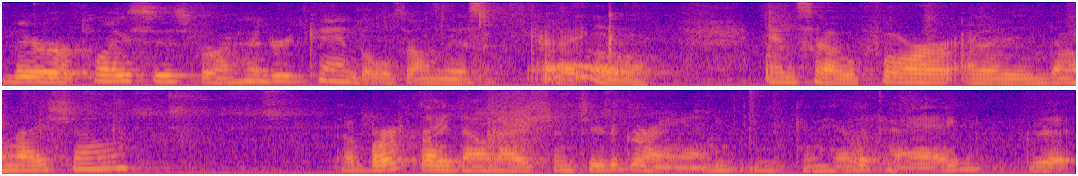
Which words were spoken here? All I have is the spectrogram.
There are places for a hundred candles on this cake. Oh. And so for a donation, a birthday donation to the Grand, you can have a tag that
